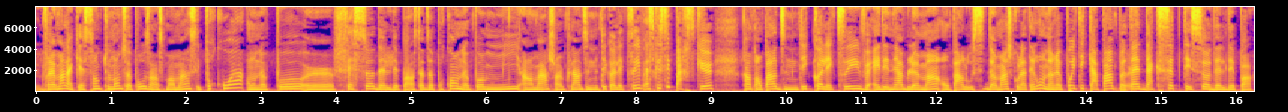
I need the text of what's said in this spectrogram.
vraiment, la question que tout le monde se pose en ce moment, c'est pourquoi on n'a pas euh, fait ça dès le départ? C'est-à-dire pourquoi on n'a pas mis en marche un plan d'immunité collective? Est-ce que c'est parce que quand on parle d'immunité collective, indéniablement, on parle aussi de dommages collatéraux? On n'aurait pas été capable peut-être d'accepter ça dès le départ?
